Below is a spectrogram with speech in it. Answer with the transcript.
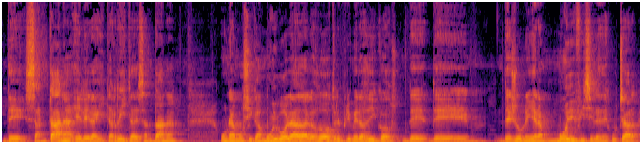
de Santana, él era guitarrista de Santana, una música muy volada, los dos, tres primeros discos de, de, de Journey eran muy difíciles de escuchar.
